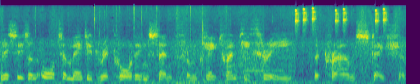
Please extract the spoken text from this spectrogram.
This is an automated recording sent from K23, the Crown Station.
